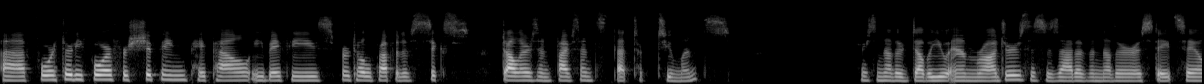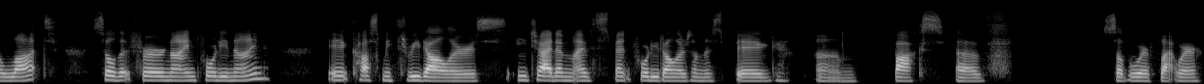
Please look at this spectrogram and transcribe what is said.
Uh, four thirty-four for shipping, PayPal, eBay fees for a total profit of six dollars and five cents. That took two months. Here's another W.M. Rogers. This is out of another estate sale lot. Sold it for nine forty-nine. It cost me $3. Each item, I've spent $40 on this big um, box of silverware, flatware.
